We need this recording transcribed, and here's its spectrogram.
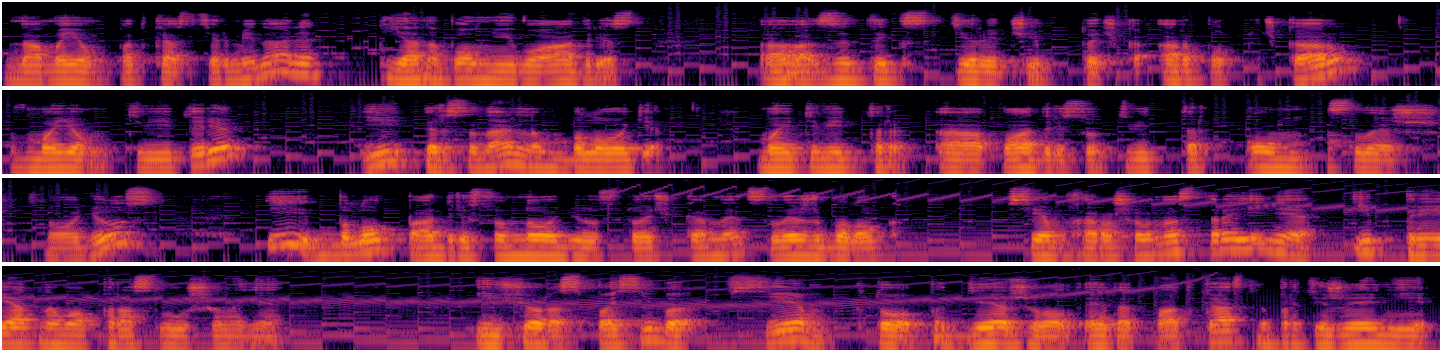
на моем подкаст-терминале. Я напомню его адрес uh, zx-chip.arpod.ru в моем твиттере и персональном блоге. Мой твиттер а, по адресу twitter.com slash и блог по адресу nodius.net slash blog. Всем хорошего настроения и приятного прослушивания. И еще раз спасибо всем, кто поддерживал этот подкаст на протяжении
